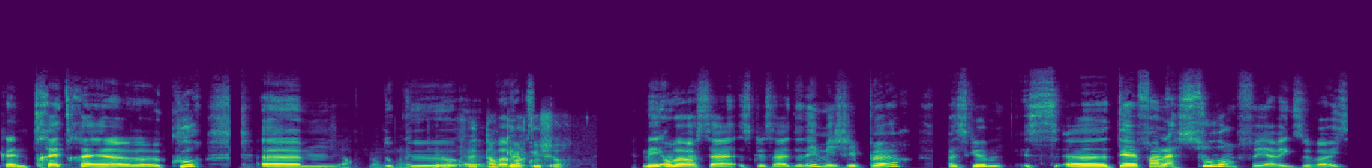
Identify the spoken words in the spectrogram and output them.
quand même très, très euh, court. Euh, donc, en fait, en quelque sorte. Mais on va voir ça, ce que ça va donner. Mais j'ai peur parce que euh, TF1 l'a souvent fait avec The Voice.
